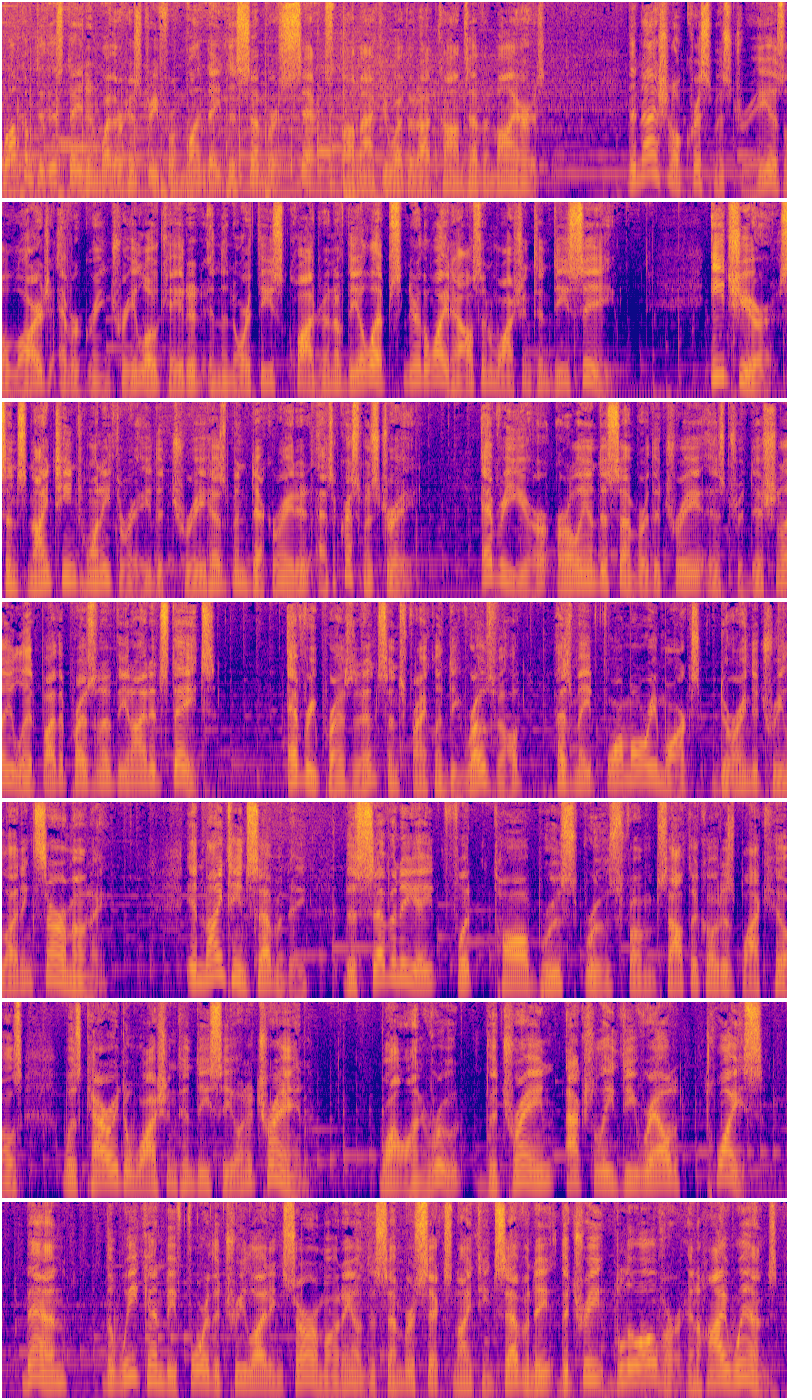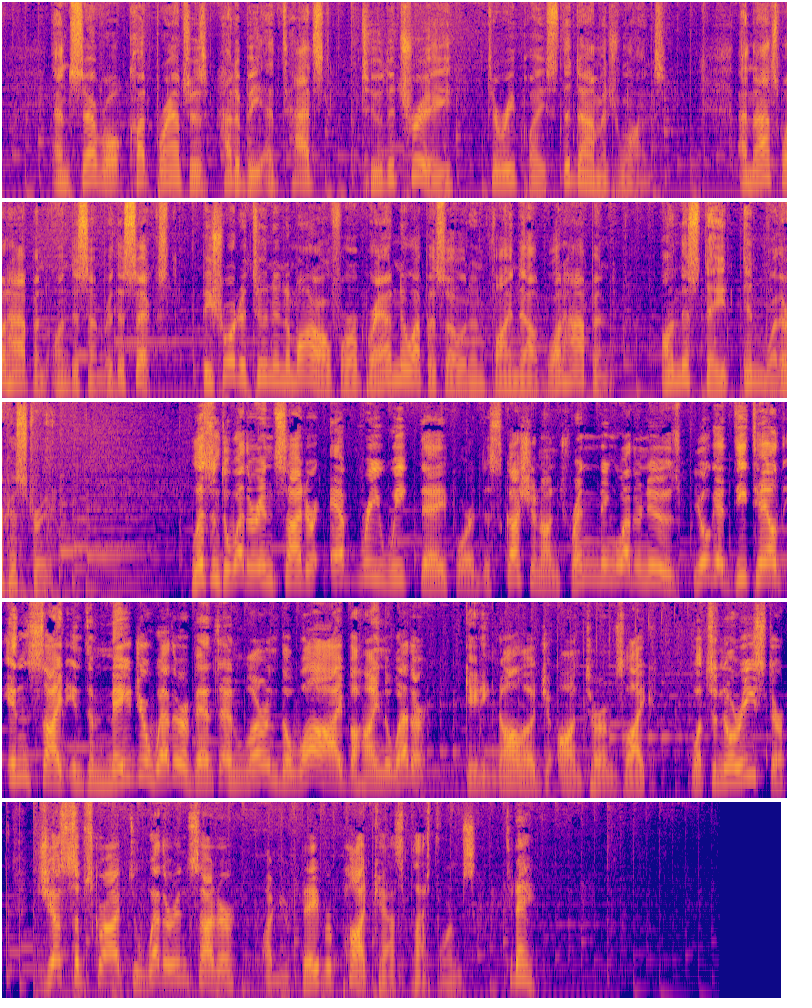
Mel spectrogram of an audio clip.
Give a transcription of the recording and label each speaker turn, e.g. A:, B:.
A: Welcome to this date in weather history for Monday, December 6th. I'm AccuWeather.com's Evan Myers. The National Christmas Tree is a large evergreen tree located in the northeast quadrant of the ellipse near the White House in Washington, D.C. Each year since 1923, the tree has been decorated as a Christmas tree. Every year, early in December, the tree is traditionally lit by the President of the United States. Every president since Franklin D. Roosevelt has made formal remarks during the tree lighting ceremony. In 1970, the 78 foot tall blue spruce from South Dakota's Black Hills was carried to Washington, D.C. on a train. While en route, the train actually derailed twice. Then, the weekend before the tree lighting ceremony on December 6, 1970, the tree blew over in high winds, and several cut branches had to be attached to the tree to replace the damaged ones. And that's what happened on December the 6th. Be sure to tune in tomorrow for a brand new episode and find out what happened on this date in weather history.
B: Listen to Weather Insider every weekday for a discussion on trending weather news. You'll get detailed insight into major weather events and learn the why behind the weather, gaining knowledge on terms like what's a nor'easter. Just subscribe to Weather Insider on your favorite podcast platforms today.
